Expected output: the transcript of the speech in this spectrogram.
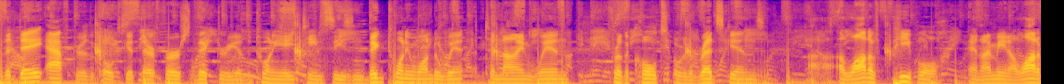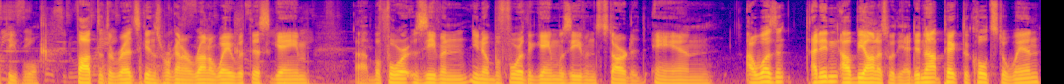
the day after the Colts get their first victory of the 2018 season. Big 21 to win to 9 win for the Colts over the Redskins. Uh, a lot of people, and I mean a lot of people, thought that the Redskins were going to run away with this game uh, before it was even, you know, before the game was even started. And I wasn't, I didn't, I'll be honest with you, I did not pick the Colts to win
